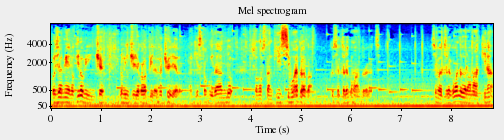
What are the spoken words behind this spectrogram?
così almeno chi lo vince lo vince già con la pila vi faccio vedere perché sto guidando sono stanchissimo eccola qua questo è il telecomando ragazzi sembra il telecomando della macchina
